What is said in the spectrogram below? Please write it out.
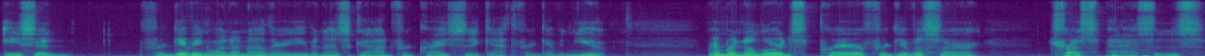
He said, "Forgiving one another, even as God, for Christ's sake, hath forgiven you." Remember in the Lord's prayer, "Forgive us our trespasses,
